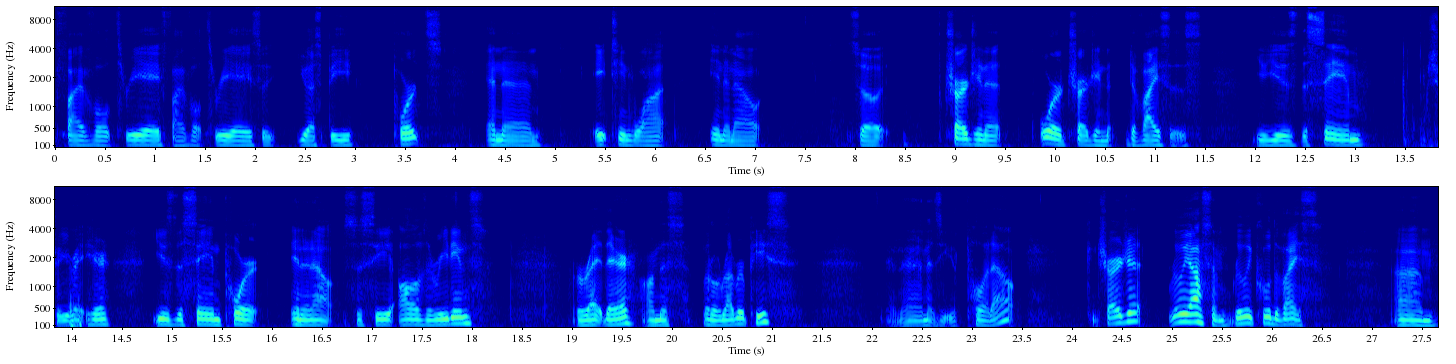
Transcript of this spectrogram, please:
5 volt 3A, 5 volt 3A, so USB ports, and then 18 watt in and out. So charging it or charging devices, you use the same, show you right here, use the same port in and out. So see all of the readings are right there on this little rubber piece. And then as you pull it out, you can charge it. Really awesome, really cool device. Um,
